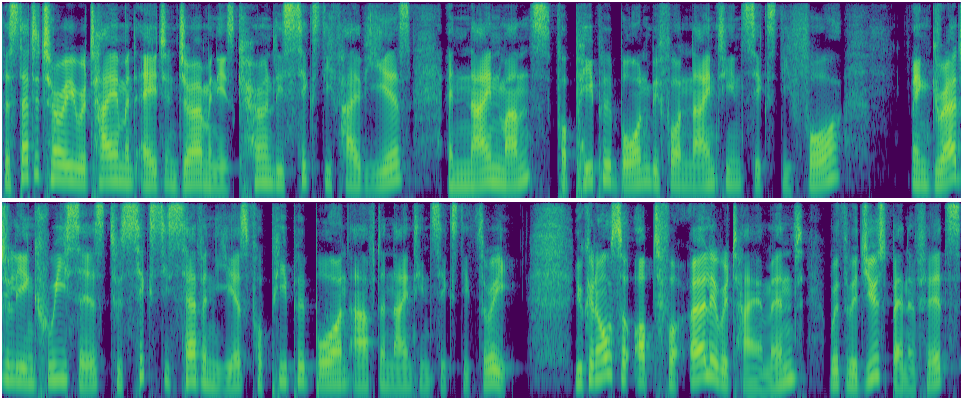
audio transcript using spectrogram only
The statutory retirement age in Germany is currently 65 years and 9 months for people born before 1964 and gradually increases to 67 years for people born after 1963. You can also opt for early retirement with reduced benefits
